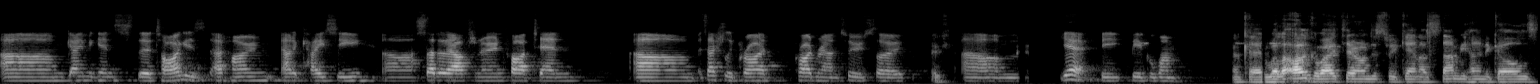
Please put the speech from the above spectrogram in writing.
um, game against the Tigers at home out of Casey. Uh, Saturday afternoon, five ten. Um, it's actually Pride Pride round too, so um, yeah, be be a good one. Okay, well, I'll go out there on this weekend. I'll stand behind the goals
